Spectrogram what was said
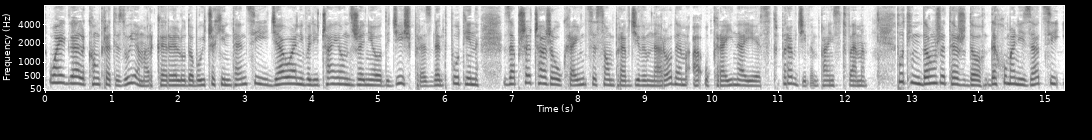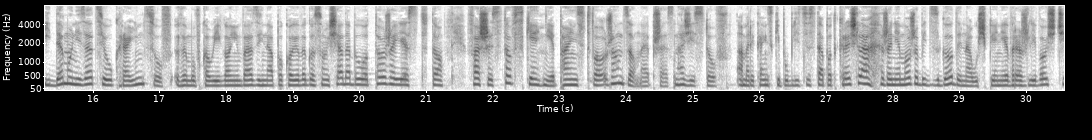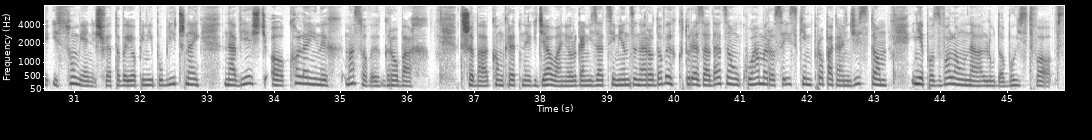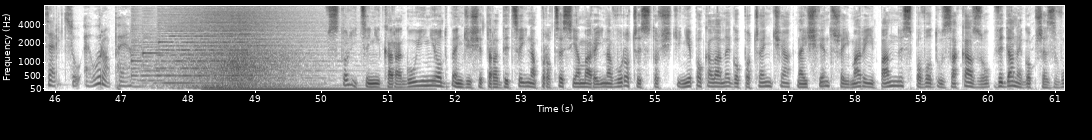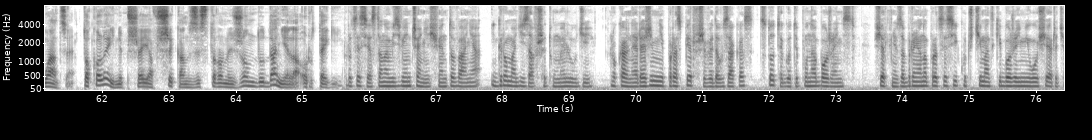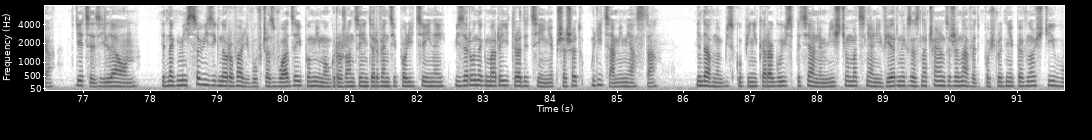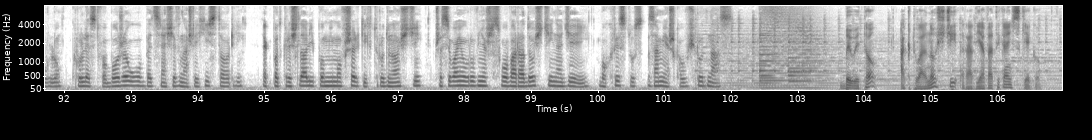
Weigel konkretyzuje markery ludobójczych intencji i działań, wyliczając, że nie od dziś prezydent Putin zaprzecza, że Ukraińcy są prawdziwym narodem, a Ukraina jest prawdziwym państwem. Putin dąży też do dehumanizacji i demonizacji Ukraińców. Wymówką jego inwazji na pokojowego sąsiada było to, że jest to faszystowskie niepaństwo rządzone przez nazistów. Amerykański publicysta podkreśla, że nie może być zgody na uśpienie wrażliwości i sumień światowej opinii publicznej na wieść o kolejnych masowych grobach. Trzeba konkretnych działań organizacji międzynarodowych, które zadadzą kłam rosyjskim propagandzistom i nie pozwolą na ludobójstwo w sercu Europy. W stolicy Nikaragui nie odbędzie się tradycyjna procesja maryjna w uroczystość niepokalanego poczęcia Najświętszej Maryi Panny z powodu zakazu wydanego przez władze. To kolejny przejaw szykan ze strony rządu Daniela Ortegi. Procesja stanowi zwieńczenie świętowania i gromadzi zawsze tłumy ludzi. Lokalny reżim nie po raz pierwszy wydał zakaz co do tego typu nabożeństw. W sierpniu zabroniono procesji ku czci Matki Bożej Miłosierdzia w diecezji Leon. Jednak miejscowi zignorowali wówczas władzę i pomimo grożącej interwencji policyjnej, wizerunek Maryi tradycyjnie przeszedł ulicami miasta. Niedawno biskupi Nikaragui w specjalnym liście umacniali wiernych, zaznaczając, że nawet pośród niepewności i bólu Królestwo Boże uobecnia się w naszej historii. Jak podkreślali, pomimo wszelkich trudności, przesyłają również słowa radości i nadziei, bo Chrystus zamieszkał wśród nas. Były to aktualności Radia Watykańskiego.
